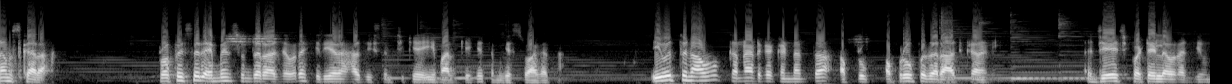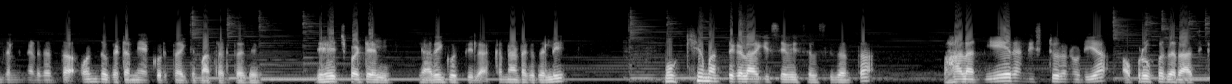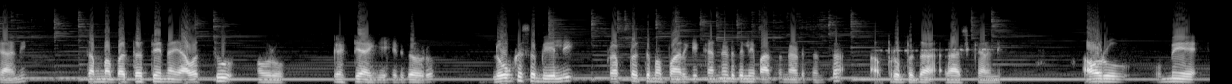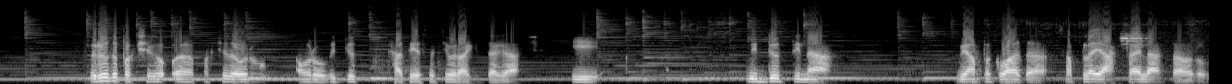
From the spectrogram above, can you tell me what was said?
ನಮಸ್ಕಾರ. Professor M N Sundararaj ಅವರ ಹಿರಿಯರ ಹಾದಿ ಸಂಚಿಕೆ ಈ ಮಾಲಿಕೆಗೆ ತಮಗೆ ಸ್ವಾಗತ. ಇವತ್ತು ನಾವು ಕರ್ನಾಟಕ ಕಂಡಂತ ಅಪರೂ, ಅಪರೂಪದ ರಾಜಕಾರಣಿ ಜೆ ಎಚ್ ಪಟೇಲ್ ಅವರ ಜೀವನದಲ್ಲಿ ನಡೆದಂತ ಒಂದು ಘಟನೆಯ ಕುರಿತಾಗಿ ಮಾತಾಡ್ತಾ ಇದ್ದೇವೆ. ಜೆ ಎಚ್ ಪಟೇಲ್ ಯಾರಿಗೂ ಗೊತ್ತಿಲ್ಲ. ಕರ್ನಾಟಕದಲ್ಲಿ ಮುಖ್ಯಮಂತ್ರಿಗಳಾಗಿ ಸೇವೆ ಸಲ್ಲಿಸಿದಂತ ಬಹಳ ನೇರ, ನಿಷ್ಠುರ ನುಡಿಯ ಅಪರೂಪದ ರಾಜಕಾರಣಿ. ತಮ್ಮ ಬದ್ಧತೆಯನ್ನ ಯಾವತ್ತೂ ಅವರು ಗಟ್ಟಿಯಾಗಿ ಹಿಡಿದವರು. ಲೋಕಸಭೆಯಲ್ಲಿ ಪ್ರಪ್ರಥಮ ಬಾರಿಗೆ ಕನ್ನಡದಲ್ಲಿ ಮಾತನಾಡಿದಂತ ಅಪರೂಪದ ರಾಜಕಾರಣಿ. ಅವರು ಒಮ್ಮೆ ವಿರೋಧ ಪಕ್ಷ ಪಕ್ಷದವರು ಅವರು ವಿದ್ಯುತ್ ಖಾತೆಯ ಸಚಿವರಾಗಿದ್ದಾಗ ಈ ವಿದ್ಯುತ್ತಿನ ವ್ಯಾಪಕವಾದ ಸಪ್ಲೈ ಆಗ್ತಾ ಇಲ್ಲ ಅಂತ ಅವರು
